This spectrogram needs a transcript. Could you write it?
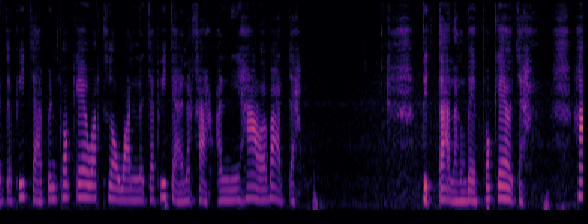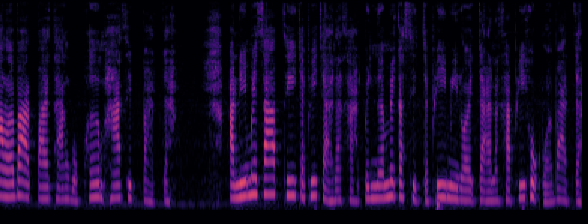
บจ้ะพี่จ๋า เป็นพ่อแก้ววัดเครือวันนะจ๊ะพี่จ๋านะคะ อันนี้ 500 บาทจ้ะ ปิดตาหลังแบบพ่อแก้วจ้ะ500บาทปลายทางบวกเพิ่ม50บบาทจ้ะอันนี้ไม่ทราบที่จะพี่จ๋ายนะคะ เป็นเนื้อไม่กระสิทธิ์จะพี่มีรอยจานนะคะ พี่600บาทจ้ะ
